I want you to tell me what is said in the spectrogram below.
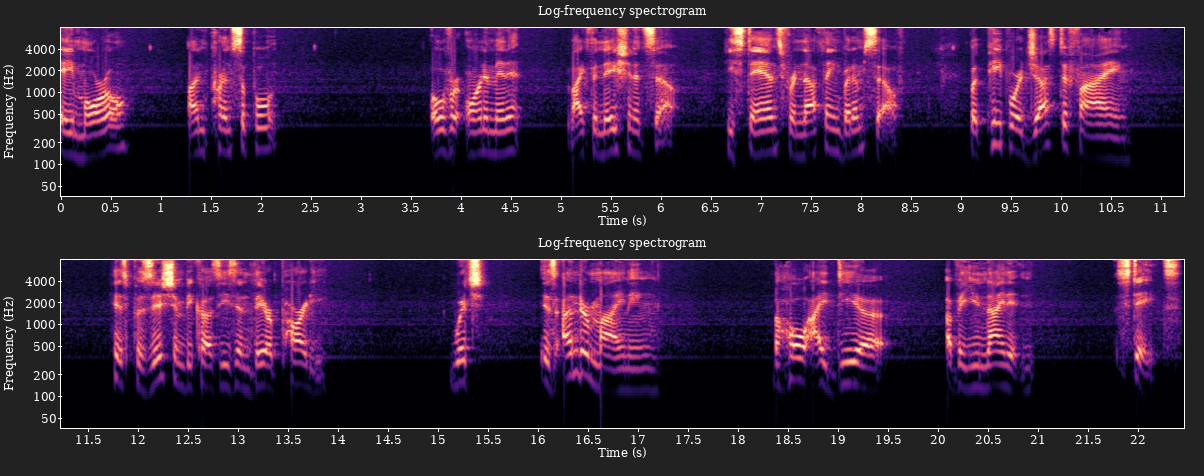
amoral, unprincipled, over ornamented, like the nation itself. He stands for nothing but himself. But people are justifying his position because he's in their party, which is undermining the whole idea of a United States.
